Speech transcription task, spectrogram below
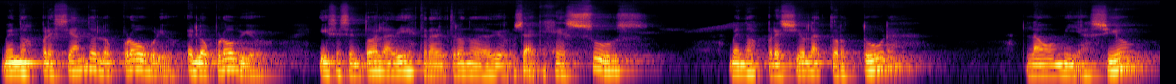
menospreciando el oprobio, el oprobio, y se sentó a la diestra del trono de Dios. O sea que Jesús menospreció la tortura, la humillación,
